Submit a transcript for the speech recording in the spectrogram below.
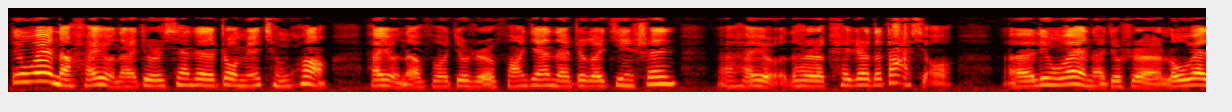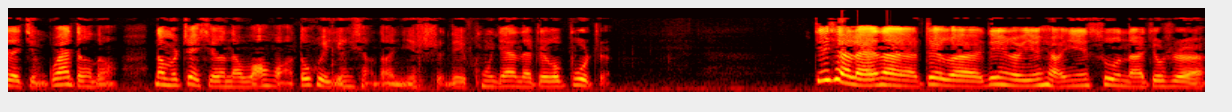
另外呢，还有呢就是现在的照明情况，还有呢就是房间的这个进深，啊，还有它的开间的大小，呃，另外呢就是楼外的景观等等。那么这些呢，往往都会影响到你室内空间的这个布置。接下来呢，这个另一个影响因素呢，就是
